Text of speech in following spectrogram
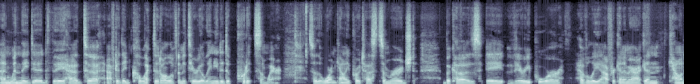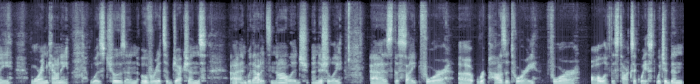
And when they did, they had to, after they'd collected all of the material, they needed to put it somewhere. So the Warren County protests emerged because a very poor, heavily African American county, Warren County, was chosen over its objections. Uh, and without its knowledge initially, as the site for a repository for all of this toxic waste, which had been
